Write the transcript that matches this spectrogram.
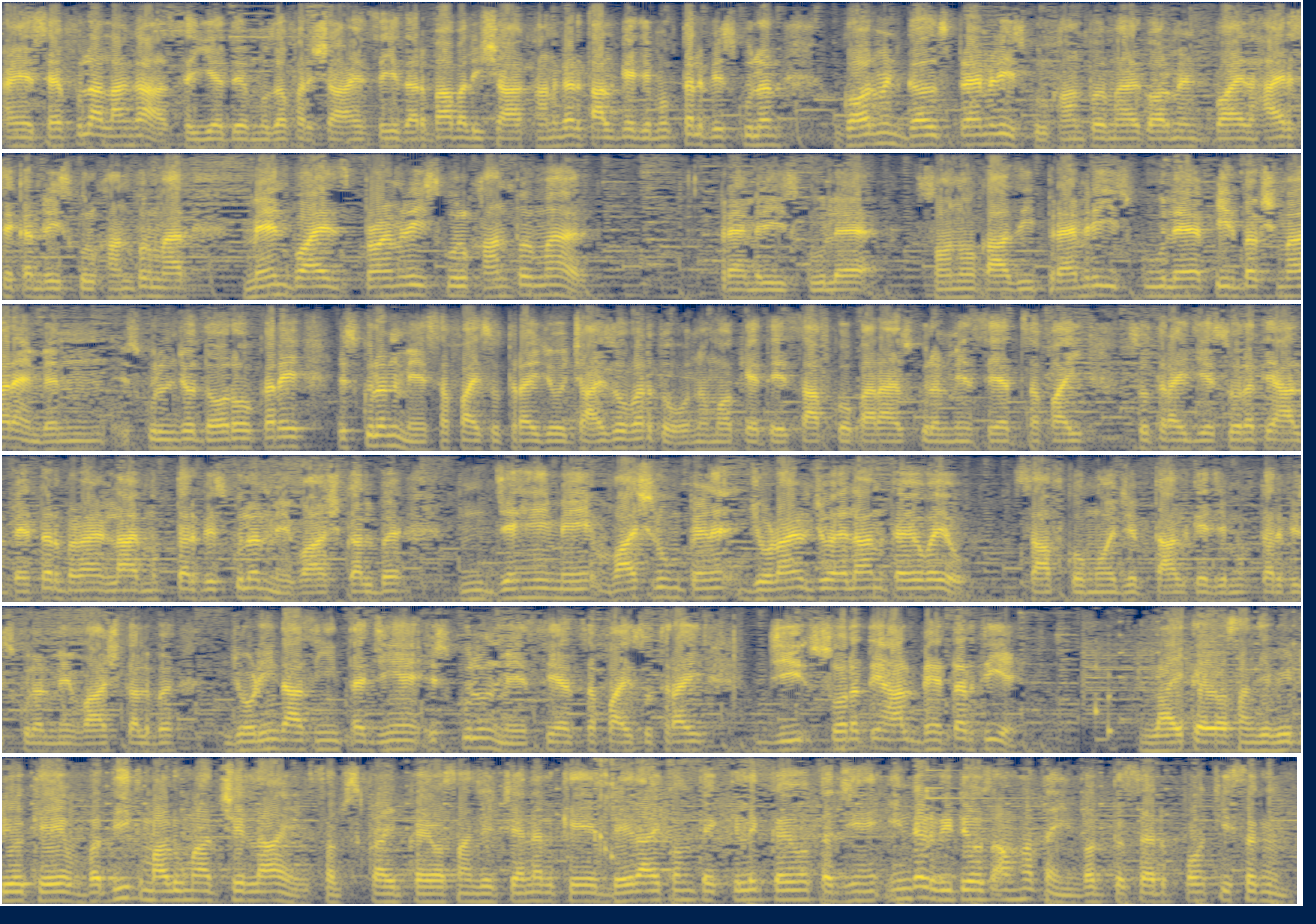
سیف اللہ لانگا سید مظفر شاہ سید ارباب علی شاہ خانگڑ تعلقے کے مختلف اسکولن government girls primary school Khanpur Mahar government boys higher secondary school Khanpur Mahar main boys primary school Khanpur مح primary school Sonu قاضی primary school ہے، پیر بخشمار پیربخشمر بین اسکولوں کا دور کرنے اسکولن میں صفائی ستھرائی جائزہ ویسے ان موقع سابق پارا اسکولن میں صحت سفائی سترائی کی صورتحال بہتر بننے مختلف اسکولن میں واش کلب جن میں واشروم پھن جوڑ کا اعلان کیا وی سا موجب تالکے کے مختلف اسکول میں واش کلب جوڑدی تھی اسکولن میں صحت سفائی ستھرائی کی صورتحال بہتر تھیے لائک ا ویڈیو کے بدی معلومات لائے سبسکرائب کر کلک کر جیڑ ویڈیوز اہاں تک وقت سر پہنچی سن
